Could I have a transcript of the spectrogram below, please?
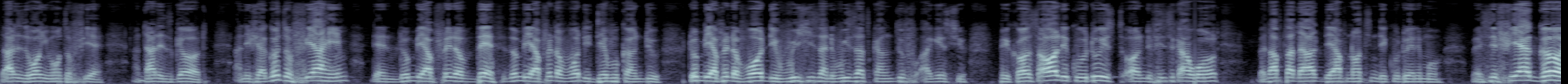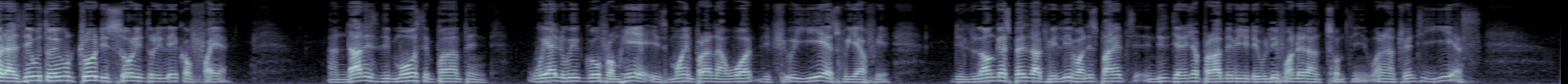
That is the one you want to fear, and that is God. And if you are going to fear him, then don't be afraid of death. Don't be afraid of what the devil can do. Don't be afraid of what the witches and the wizards can do against you. Because all they could do is on the physical world, but after that, they have nothing they could do anymore. But see, fear God is able to even throw the soul into the lake of fire. And that is the most important thing. Where do we go from here is more important than what the few years we have here. The longest person that we live on this planet in this generation, perhaps maybe they will live 100 and something, 120 years.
